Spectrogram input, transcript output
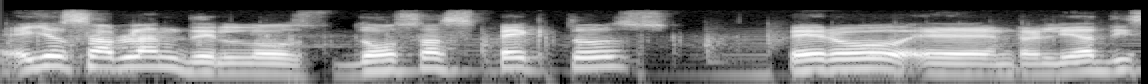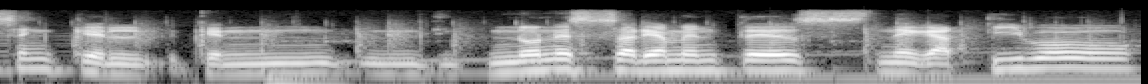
ellos hablan de los dos aspectos, pero eh, en realidad dicen que, que, no necesariamente es negativo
